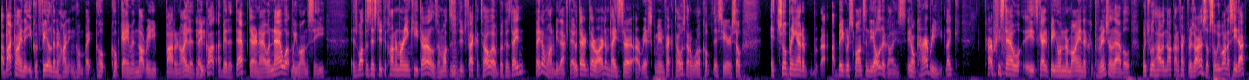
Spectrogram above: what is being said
a back line that you could field in a Heineken Cup, Cup game and not really bat an eyelid. Mm. They've got a bit of depth there now, and now what we want to see is what does this do to Conor Murray and Keith Earls, and what does mm. it do to Fekitoa because they they don't want to be left out. Their their Ireland places are at risk. I mean, Fekitoa's got a World Cup this year, so it should bring out a, a big response in the older guys. You know, Carbery, like Carbery's now he's getting being undermined at provincial level, which will have a knock on effect for his Ireland stuff. So we want to see that.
